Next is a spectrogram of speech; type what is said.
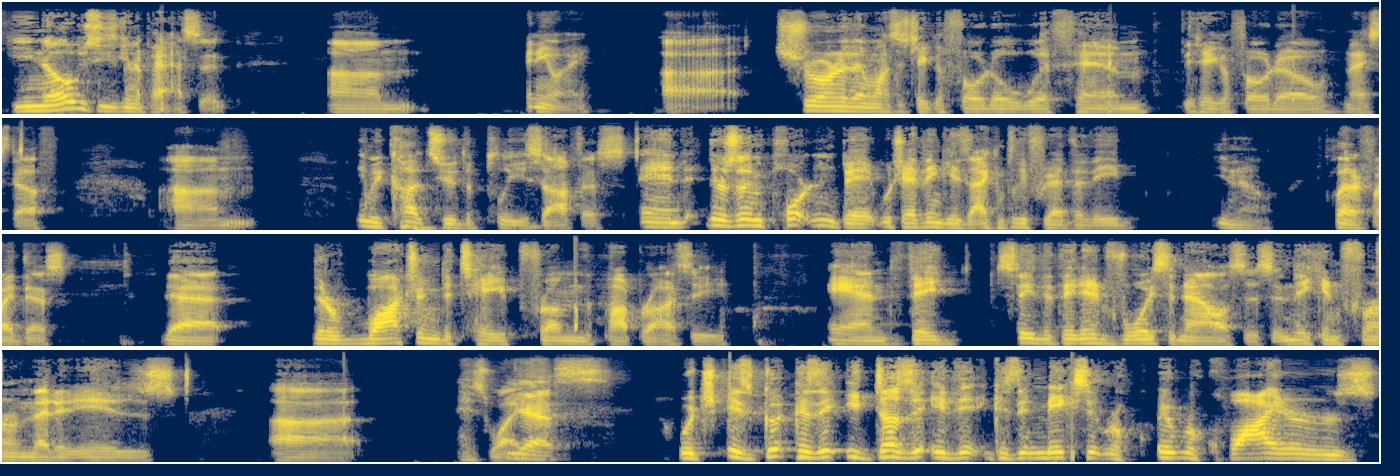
he knows he's gonna pass it. Um, anyway, uh, Sharona then wants to take a photo with him. They take a photo, nice stuff. Um, and we cut to the police office, and there's an important bit which I think is I completely forgot that they, you know, clarified this that they're watching the tape from the paparazzi and they say that they did voice analysis and they confirm that it is uh, his wife. Yes. which is good because it, it does it because it makes it re- it requires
